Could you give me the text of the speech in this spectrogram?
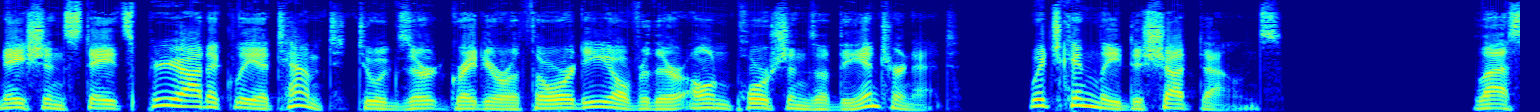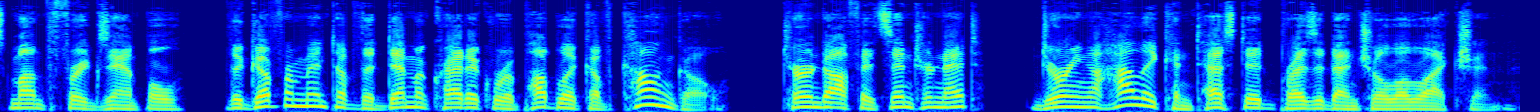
Nation states periodically attempt to exert greater authority over their own portions of the Internet, which can lead to shutdowns. Last month, for example, the government of the Democratic Republic of Congo turned off its Internet during a highly contested presidential election.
